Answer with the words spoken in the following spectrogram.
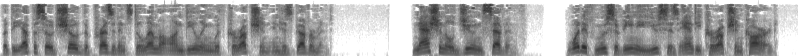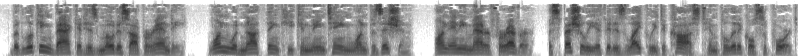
but the episode showed the president's dilemma on dealing with corruption in his government. National June 7th. What if Museveni uses anti-corruption card? But looking back at his modus operandi, one would not think he can maintain one position, on any matter forever, especially if it is likely to cost him political support.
